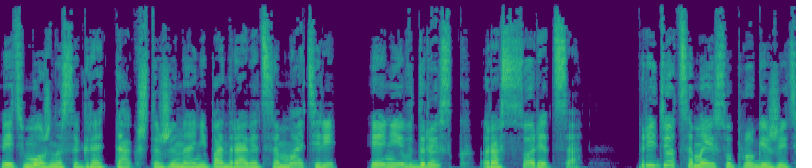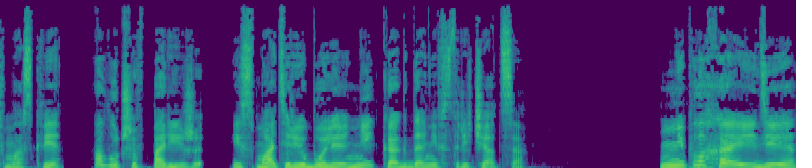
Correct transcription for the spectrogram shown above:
ведь можно сыграть так, что жена не понравится матери, и они вдрызг рассорятся. Придется моей супруге жить в Москве, а лучше в Париже, и с матерью более никогда не встречаться». «Неплохая идея,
